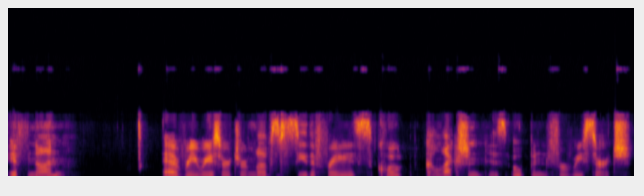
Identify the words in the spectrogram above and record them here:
if none, every researcher loves to see the phrase, quote, collection is open for research.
